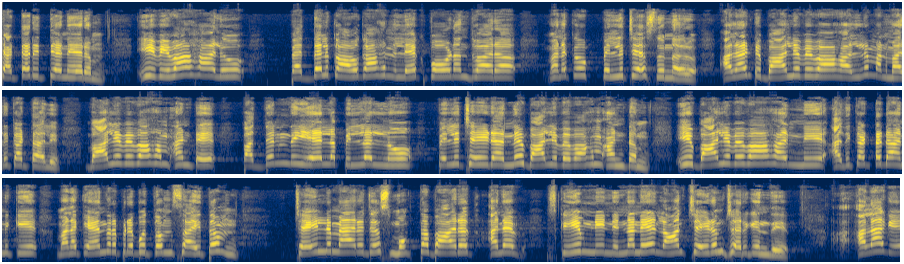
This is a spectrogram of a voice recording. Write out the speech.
చట్టరీత్యా నేరం. ఈ వివాహాలు పెద్దలకు అవగాహన లేకపోవడం ద్వారా మనకు పెళ్ళి చేస్తున్నారు. అలాంటి బాల్య వివాహాలను మనం అరికట్టాలి. బాల్య వివాహం అంటే పద్దెనిమిది ఏళ్ళ పిల్లలను పెళ్ళి చేయడాన్ని బాల్య వివాహం అంటాం. ఈ బాల్య వివాహాన్ని అరికట్టడానికి మన కేంద్ర ప్రభుత్వం సైతం చైల్డ్ మ్యారేజెస్ ముక్త భారత్ అనే స్కీమ్ని నిన్ననే లాంచ్ చేయడం జరిగింది. అలాగే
